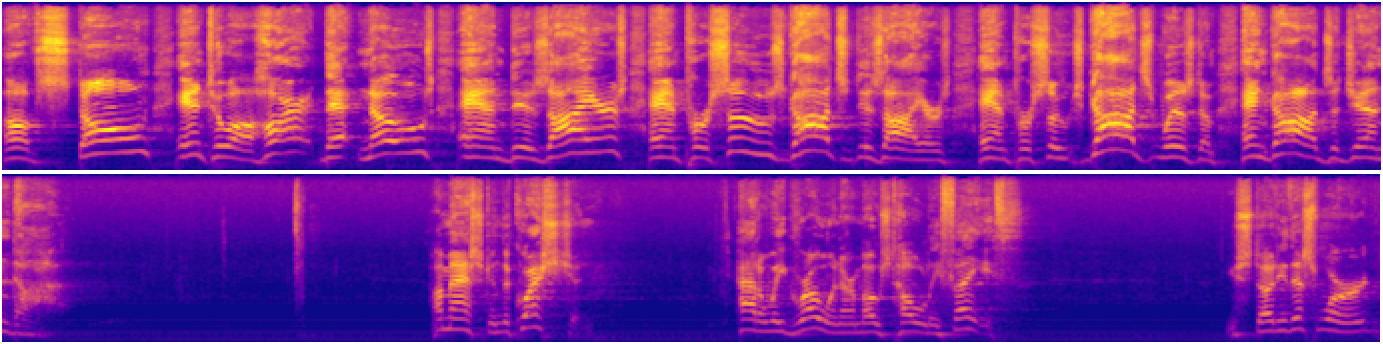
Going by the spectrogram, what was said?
of stone into a heart that knows and desires and pursues God's desires and pursues God's wisdom and God's agenda. I'm asking the question how do we grow in our most holy faith? You study this word,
